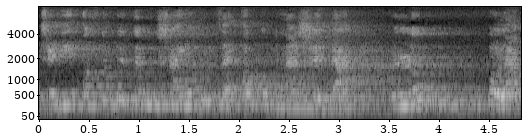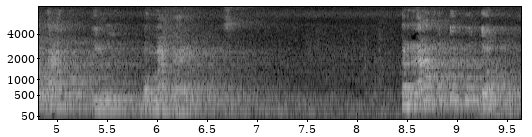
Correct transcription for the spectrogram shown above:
czyli osoby wymuszające okup na Żydach lub Polakach im pomagające. Prawdopodobnie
